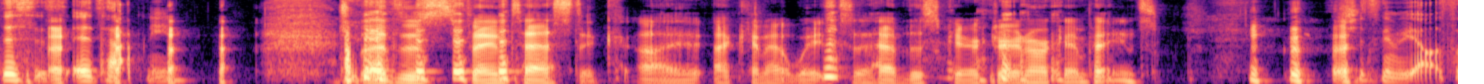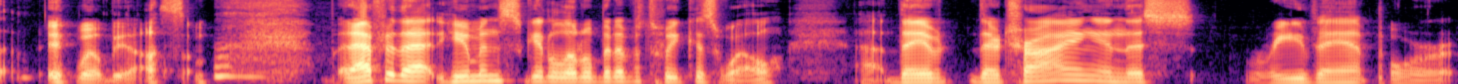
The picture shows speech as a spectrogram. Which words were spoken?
this is it's happening. that is fantastic. I, I cannot wait to have this character in our campaigns. She's gonna be awesome. It will be awesome. But after that, humans get a little bit of a tweak as well. Uh, they they're trying in this revamp or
